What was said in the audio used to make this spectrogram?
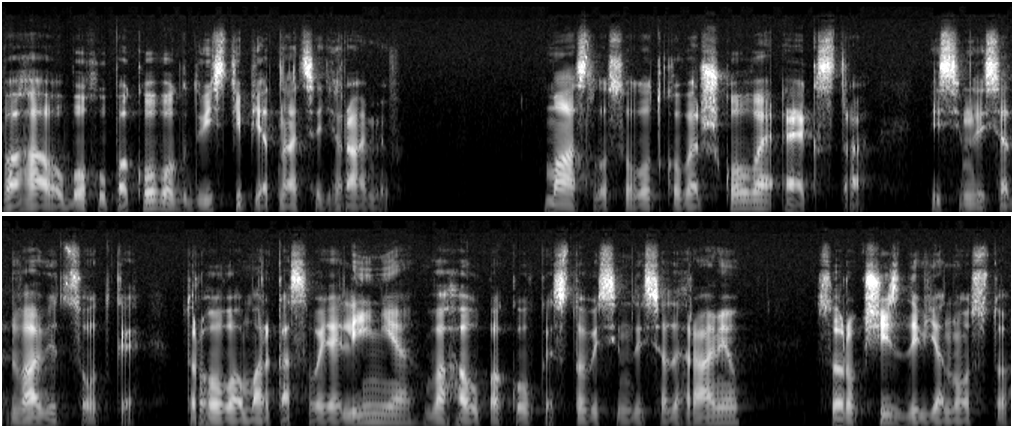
Вага обох упаковок 215 грамів. Масло солодковершкове екстра 82%. Торгова марка Своя лінія, вага упаковки 180 грамів 46,90.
